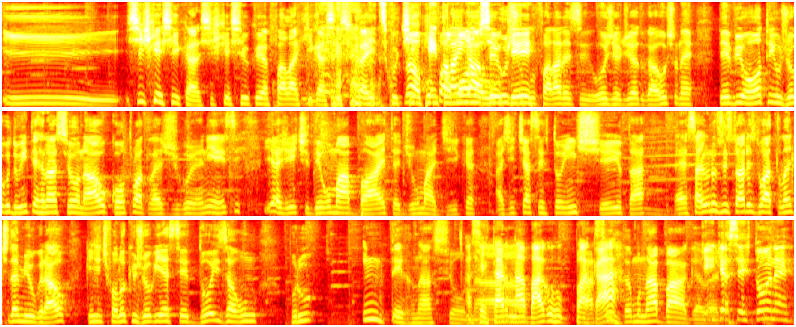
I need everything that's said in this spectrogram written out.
E se esqueci, cara, se esqueci o que eu ia falar aqui, cara. Vocês ficam aí discutindo Não, quem tomou em não sei o gaúcho, quê. Por falar desse, hoje é o dia do gaúcho, né? Teve ontem o jogo do Internacional contra o Atlético Goianiense e a gente deu uma baita de uma dica. A gente acertou em cheio, tá? É, saiu nos stories do Atlântida Mil Grau que a gente falou que o jogo ia ser 2 a 1 pro Internacional. Acertaram na baga o placar? Acertamos na baga, Quem velho. que acertou, né?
